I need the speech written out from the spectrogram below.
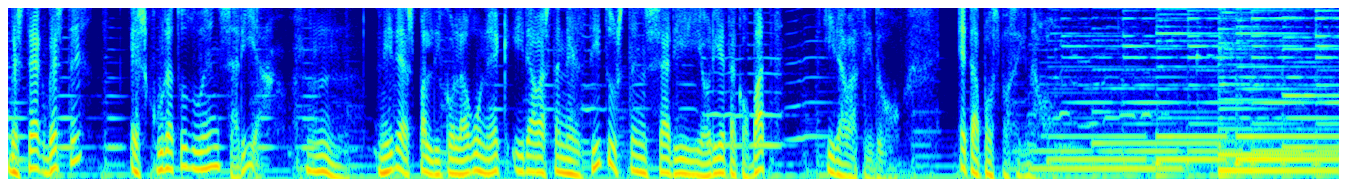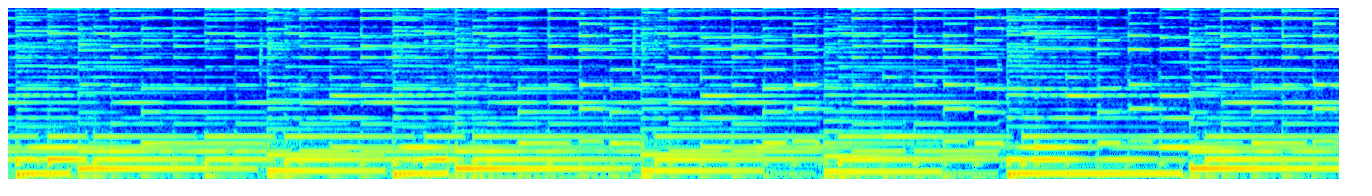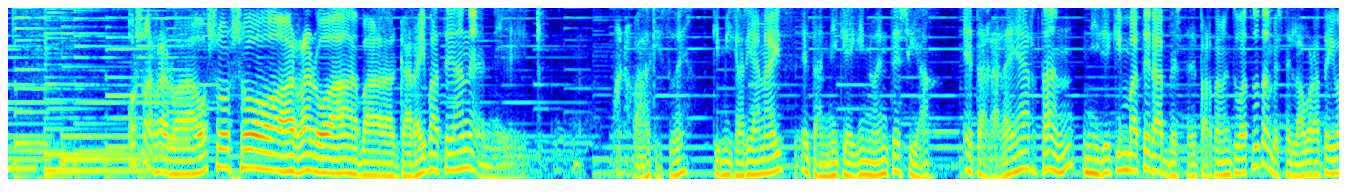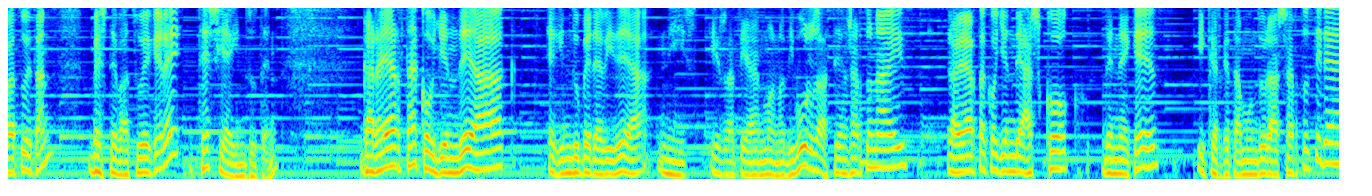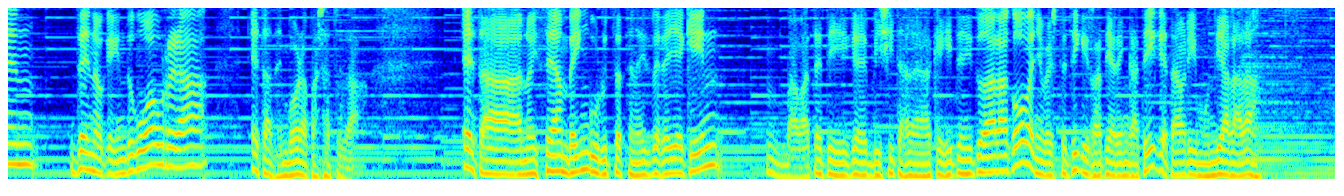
Besteak beste, eskuratu duen saria. Hmm. Nire aspaldiko lagunek irabazten ez dituzten sari horietako bat irabazi du. Eta pospozik nago. oso arraroa, oso oso arraroa, ba, garai batean, nik, bueno, badakizu, eh? Kimikaria naiz, eta nik egin nuen tesia. Eta garai hartan, nirekin batera beste departamentu batzuetan, beste laborategi batzuetan, beste batzuek ere tesia egin zuten. Garai hartako jendeak egin du bere bidea, niz irratian, bueno, divulgazioan sartu naiz, garai hartako jende askok denek ez, ikerketa mundura sartu ziren, denok egin dugu aurrera, eta denbora pasatu da. Eta noizean behin gurutzatzen naiz bereiekin, ba, batetik eh, bisitak egiten ditu dalako, baina bestetik irratiaren gatik, eta hori mundiala da.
